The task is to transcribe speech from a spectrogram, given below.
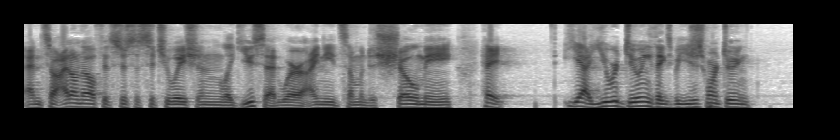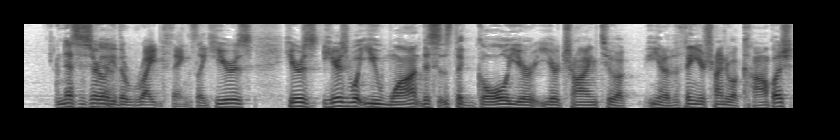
And so I don't know if it's just a situation like you said where I need someone to show me, "Hey, yeah, you were doing things, but you just weren't doing necessarily Yeah. the right things. Like here's here's here's what you want. This is the goal you're you're trying to uh, you know the thing you're trying to accomplish.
